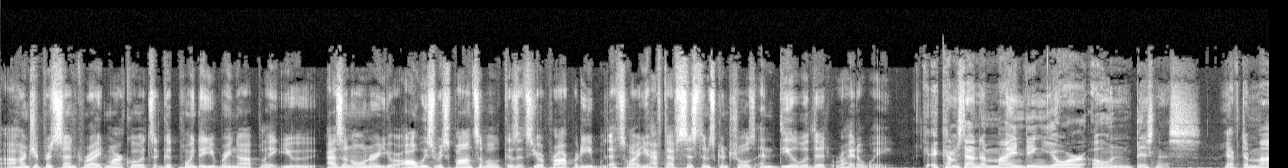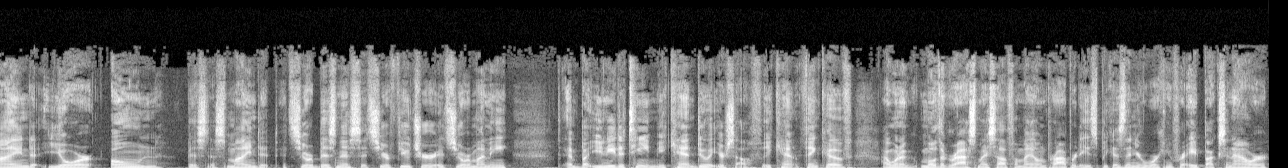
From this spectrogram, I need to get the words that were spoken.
100% right, Marco. It's a good point that you bring up. Like you, as an owner, you're always responsible because it's your property. That's why you have to have systems controls and deal with it right away. It comes down to minding your own business. You have to mind your own business. Mind it. It's your business. It's your future. It's your money but you need a team. You can't do it yourself. You can't think of I want to mow the grass myself on my own properties because then you're working for eight bucks an hour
